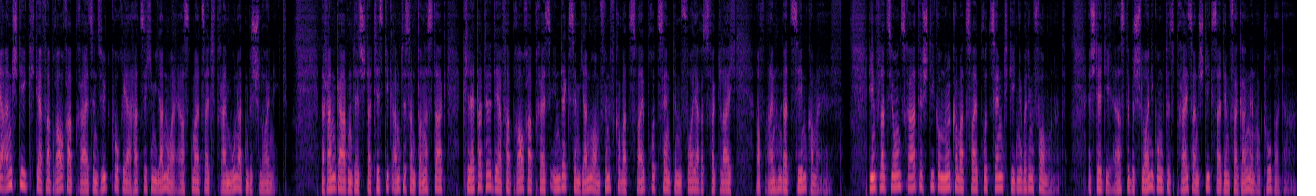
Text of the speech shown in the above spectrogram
Der Anstieg der Verbraucherpreise in Südkorea hat sich im Januar erstmals seit drei Monaten beschleunigt. Nach Angaben des Statistikamtes am Donnerstag kletterte der Verbraucherpreisindex im Januar um 5,2 Prozent im Vorjahresvergleich auf 110,11. Die Inflationsrate stieg um 0,2 Prozent gegenüber dem Vormonat. Es stellt die erste Beschleunigung des Preisanstiegs seit dem vergangenen Oktober dar.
